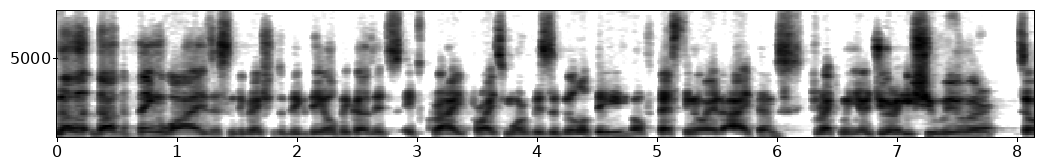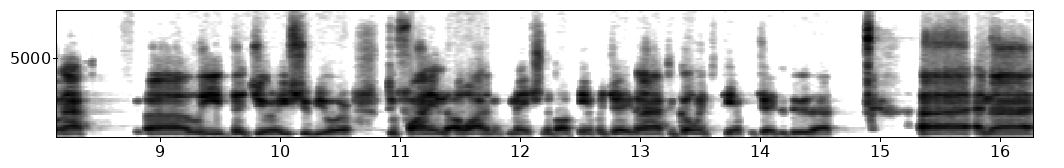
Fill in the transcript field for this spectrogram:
The other, the other thing why this integration is a big deal because it's it provides more visibility of testing related items directly in your Jira issue viewer. So an app uh, leave the Jira issue viewer to find a lot of information about TM4J. You don't have to go into TM4J to do that. Uh, and uh,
